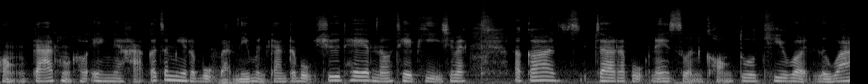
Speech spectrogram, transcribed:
ของการ์ดของเขาเองเนี่ยค่ะ ก็จะมีระบุแบบนี้เหมือนกันระบุชื่อเทพเนาะเทพีใช่ไหมแล้วก็จะระบุในส่วนของตัวคีย์เวิร์ดหรือว่า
